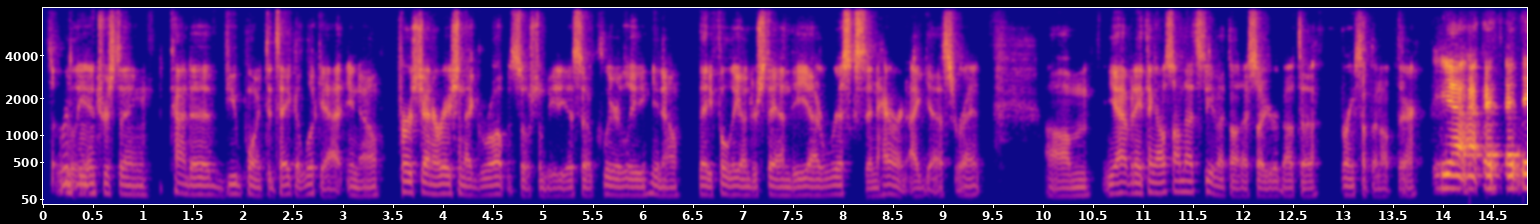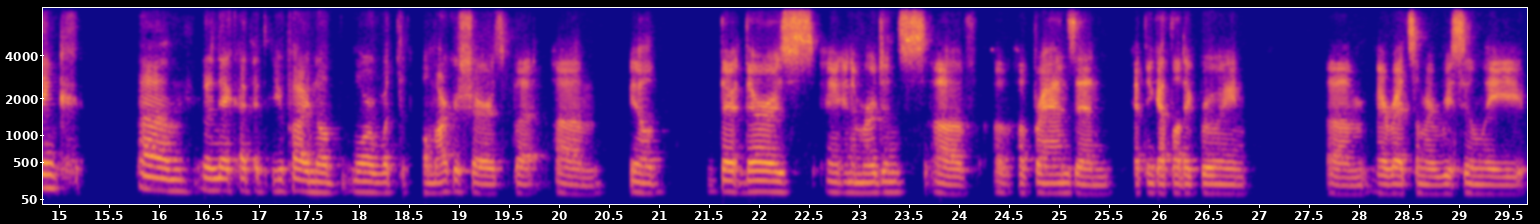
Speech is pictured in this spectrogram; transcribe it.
It's a really mm-hmm. interesting kind of viewpoint to take a look at. You know, first generation that grew up with social media, so clearly, you know, they fully understand the uh, risks inherent, I guess, right? Um, you have anything else on that, Steve? I thought I saw you were about to bring something up there. Yeah, I, I think um, Nik, I, you probably know more what the market share is, but um, you know, there there is an emergence of, of, of brands, and I think Athletic Brewing. Um, I read somewhere recently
